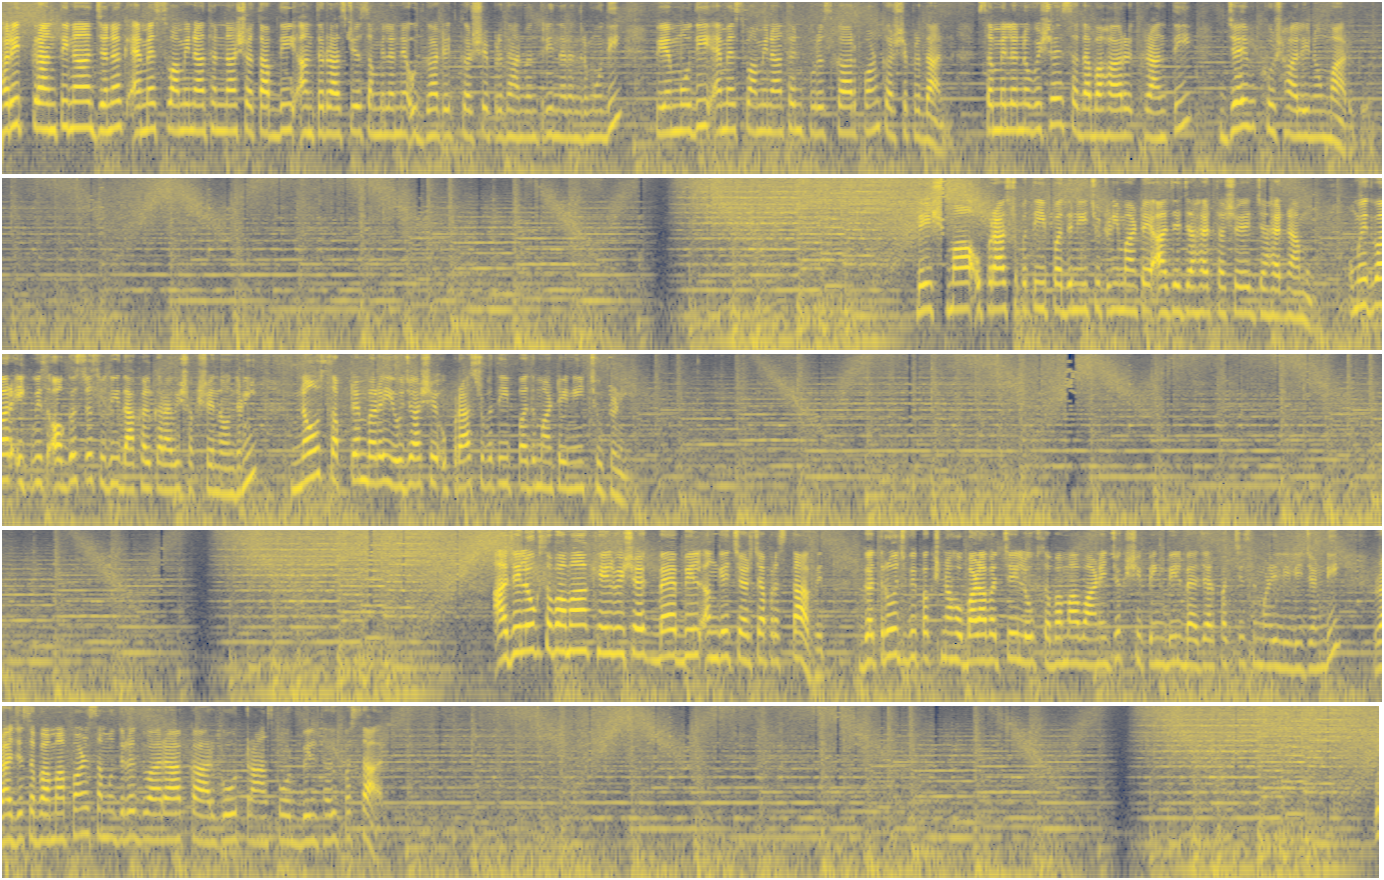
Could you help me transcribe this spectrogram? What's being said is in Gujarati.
હરિત ક્રાંતિના જનક એમ એસ સ્વામીનાથનના શતાબ્દી આંતરરાષ્ટ્રીય સંમેલનને ઉદ્ઘાટિત કરશે પ્રધાનમંત્રી Narendra Modi. PM Modi M S Swaminathan પુરસ્કાર પણ કરશે પ્રદાન. સંમેલનનો વિષય સદાબહાર ક્રાંતિ, જૈવ ખુશહાલીનો માર્ગ. દેશમાં ઉપરાષ્ટ્રપતિ પદની ચૂંટણી માટે આજે જાહેર થશે જાહેરનામું. ઉમેદવાર એકવીસ ઓગસ્ટ સુધી દાખલ કરાવી શકશે નોંધણી. નવ સપ્ટેમ્બરે યોજાશે ઉપરાષ્ટ્રપતિ પદ માટેની ચૂંટણી. આજે લોકસભામાં ખેલ વિષયક બે બિલ અંગે ચર્ચા પ્રસ્તાવિત. ગતરોજ વિપક્ષના હોબાળા વચ્ચે લોકસભામાં વાણિજ્યિક શિપિંગ બિલ બે હજાર પચીસને મળી લીલી ઝંડી. રાજ્યસભામાં પણ સમુદ્ર દ્વારા કાર્ગો ટ્રાન્સપોર્ટ બિલ થયું પસાર.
